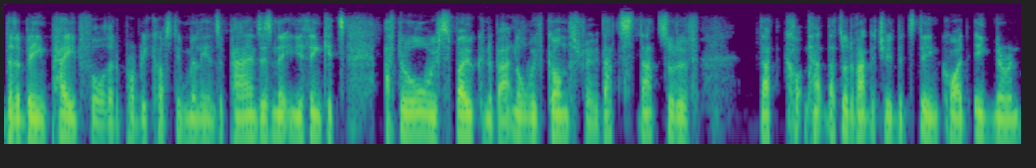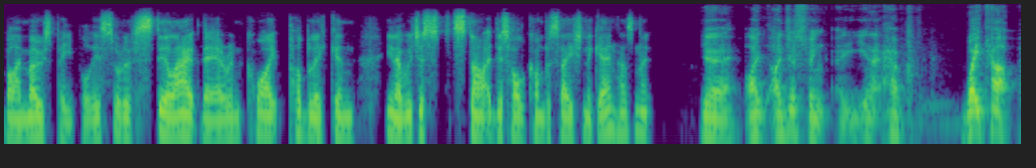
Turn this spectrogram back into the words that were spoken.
that are being paid for that are probably costing millions of pounds, isn't it? And you think it's after all we've spoken about and all we've gone through, that's that sort of that, that that sort of attitude that's deemed quite ignorant by most people is sort of still out there and quite public and you know we just started this whole conversation again hasn't it Yeah, I, I just think uh, you know have wake up,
